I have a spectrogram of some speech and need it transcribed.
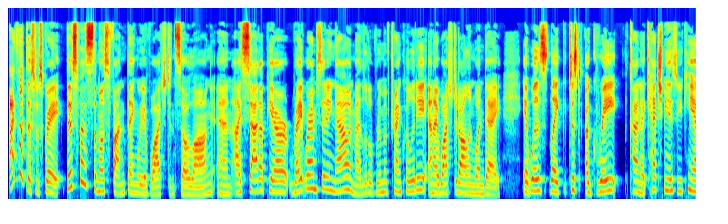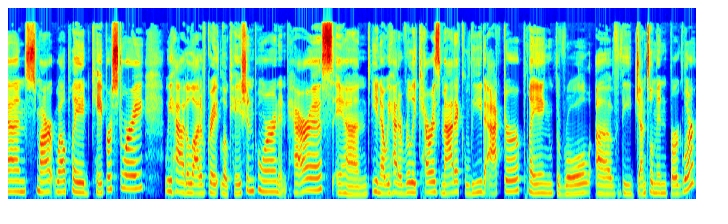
I thought this was great. This was the most fun thing we have watched in so long. And I sat up here right where I'm sitting now in my little room of tranquility and I watched it all in one day. It was like just a great kind of catch me as you can, smart, well played caper story. We had a lot of great location porn in Paris. And, you know, we had a really charismatic lead actor playing the role of the gentleman burglar.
